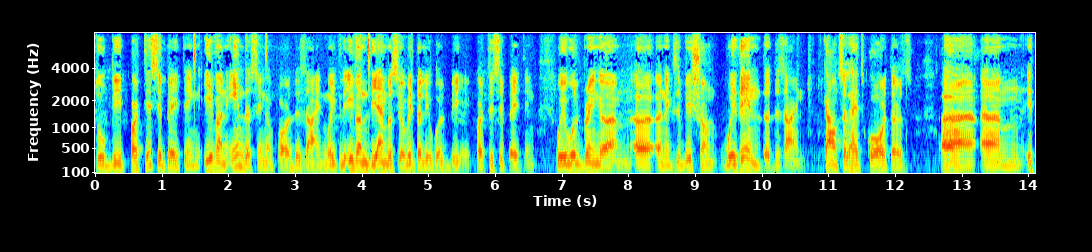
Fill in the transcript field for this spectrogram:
to be participating even in the Singapore Design Week. Even the Embassy of Italy will be participating. We will bring um, uh, an exhibition within the Design Council headquarters. Uh, um, it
